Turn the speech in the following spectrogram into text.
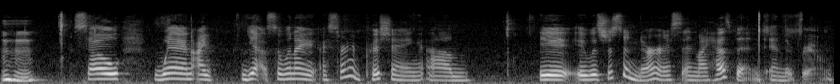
Mm-hmm. So when I yeah, so when I, I started pushing, um, it, it was just a nurse and my husband in the room.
